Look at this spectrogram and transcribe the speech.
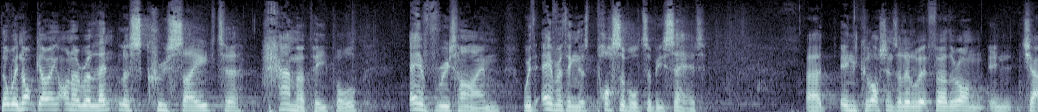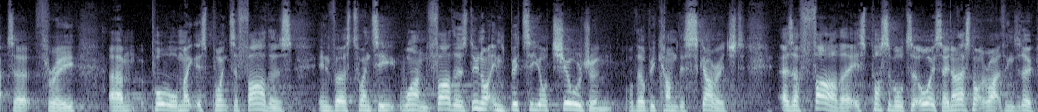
that we're not going on a relentless crusade to hammer people every time with everything that's possible to be said. Uh, in Colossians, a little bit further on in chapter 3, um, Paul will make this point to fathers in verse 21. Fathers, do not embitter your children, or they'll become discouraged. As a father, it's possible to always say, No, that's not the right thing to do.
